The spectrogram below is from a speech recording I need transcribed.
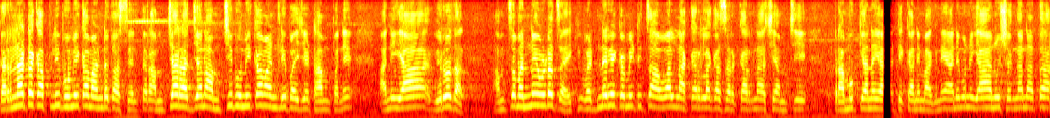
कर्नाटक आपली भूमिका मांडत असेल तर आमच्या राज्यानं आमची भूमिका मांडली पाहिजे ठामपणे आणि या विरोधात आमचं म्हणणं एवढंच आहे की वडनेरे कमिटीचा अहवाल नाकारला का सरकारनं अशी आमची प्रामुख्यानं या ठिकाणी मागणी आणि म्हणून या अनुषंगानं आता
